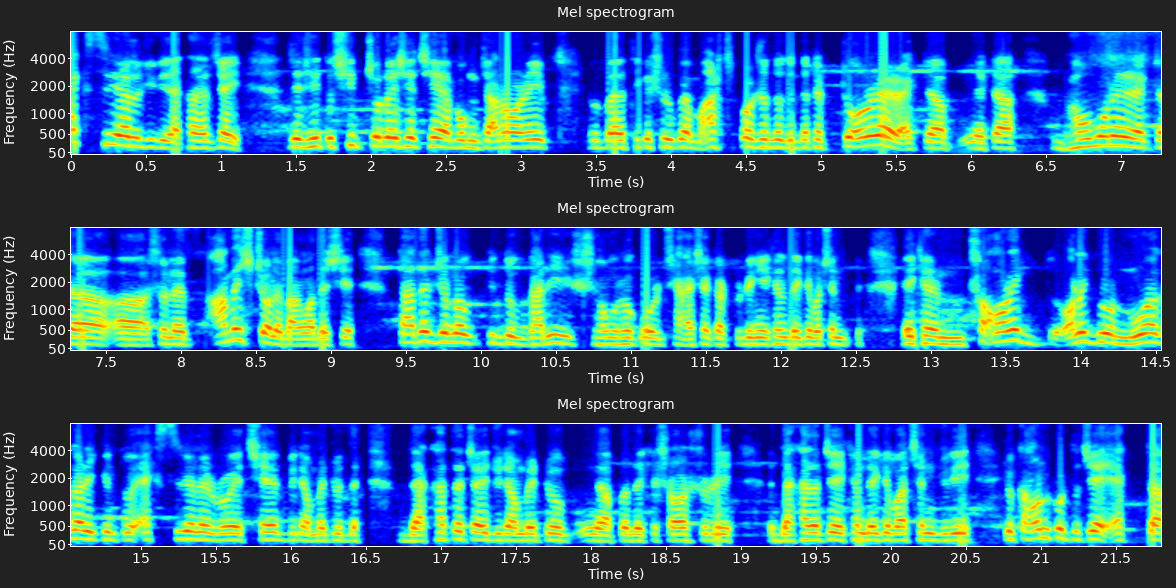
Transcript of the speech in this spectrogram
এক সিরিয়াল যদি দেখাতে চাই, যে যেহেতু শীত চলে এসেছে এবং জানুয়ারি থেকে শুরু করে মার্চ পর্যন্ত কিন্তু একটা টোরের একটা একটা ভ্রমণের একটা আসলে আমেজ চলে বাংলাদেশে, তাদের জন্য কিন্তু গাড়ি সংগ্রহ করছে আয়সা কার টুরিং এখানে দেখতে পাচ্ছেন, এখানে অনেক, অনেকগুলো নোয়া গাড়ি কিন্তু এক রয়েছে। যদি আমরা একটু দেখাতে চাই, যদি আমরা একটু আপনাদেরকে সরাসরি দেখাতে চাই, এখানে দেখতে পাচ্ছেন, যদি একটু কাউন্ট করতে চাই, একটা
